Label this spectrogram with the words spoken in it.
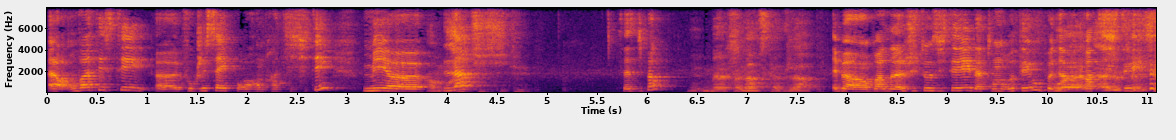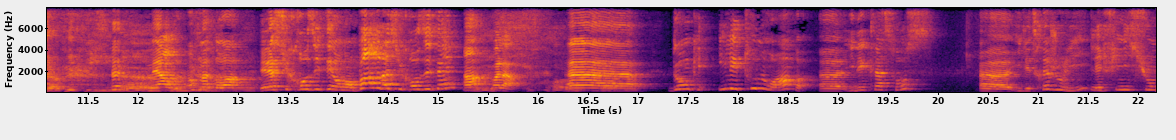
Alors, on va tester, euh, il faut que j'essaye pour voir en praticité, mais euh, En là, praticité. ça se dit pas? Mais pas dans ce cas-là. Eh ben, on parle de la jutosité de la tendreté, on peut dire la Ouais, praticité. cuisine. Merde, on a droit. Et la sucrosité, on en parle de la sucrosité Hein? Allez, Voilà. Euh, donc, il est tout noir, il est classos, euh, il est très joli, les finitions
